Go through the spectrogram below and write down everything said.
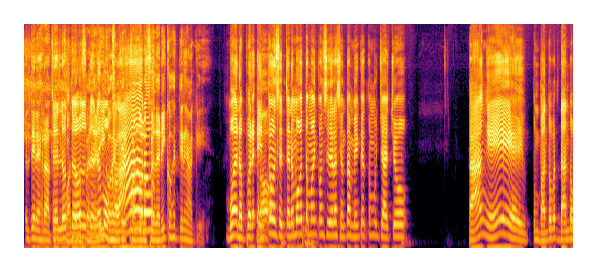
Él tiene rato. Te lo- Cuando los te- tenemos Federicos se ti- Cuando claro. los Federicos se tienen aquí. Bueno, pero No. entonces tenemos que tomar en consideración también que estos muchachos están eh, tumbando, dando,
